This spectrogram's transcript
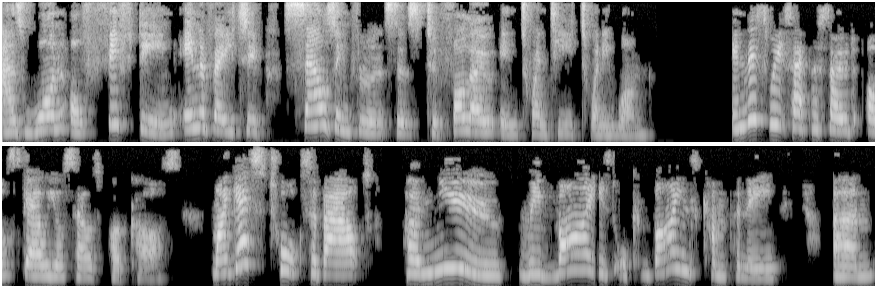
as one of 15 innovative sales influencers to follow in 2021. In this week's episode of Scale Your Sales podcast, my guest talks about her new revised or combined company um,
